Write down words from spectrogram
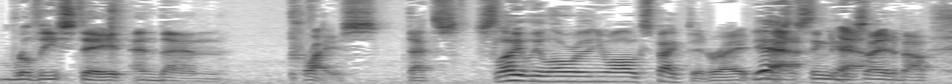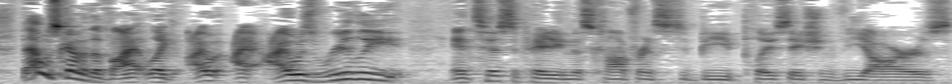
release date and then price. That's slightly lower than you all expected, right? Yeah, It's this thing to be excited about. That was kind of the vibe. Like I, I, I was really anticipating this conference to be PlayStation VR's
